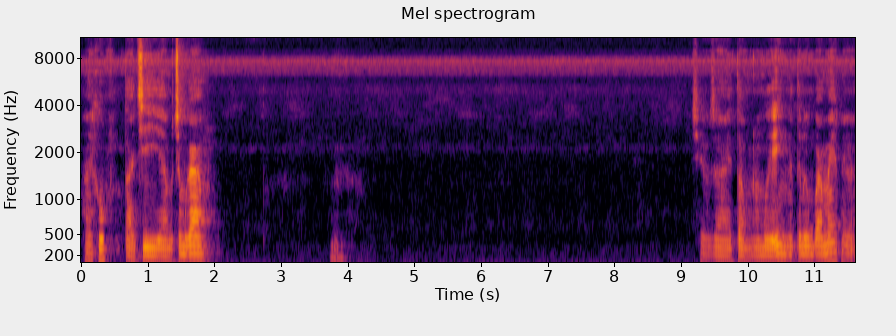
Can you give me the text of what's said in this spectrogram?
Hai khúc, tải trì ờ, 100g chiều dài tổng là 10 inch là tương đương 3 mét nữa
